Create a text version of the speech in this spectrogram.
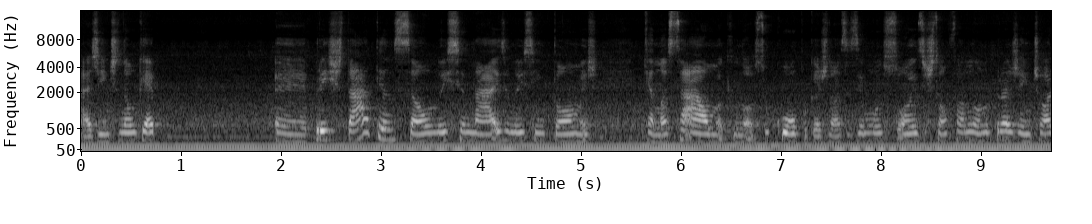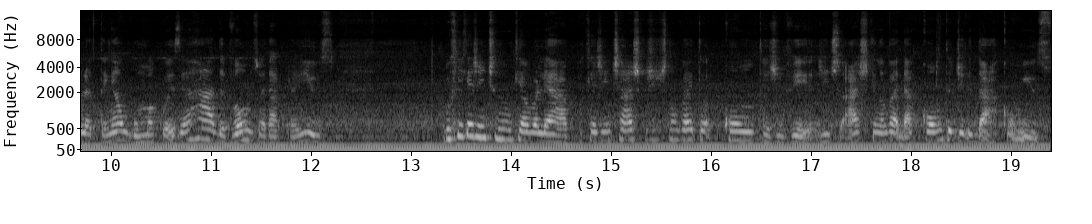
A gente não quer é, prestar atenção nos sinais e nos sintomas que a nossa alma, que o nosso corpo, que as nossas emoções estão falando pra gente, olha, tem alguma coisa errada, vamos olhar para isso? Por que, que a gente não quer olhar? Porque a gente acha que a gente não vai dar conta de ver, a gente acha que não vai dar conta de lidar com isso.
